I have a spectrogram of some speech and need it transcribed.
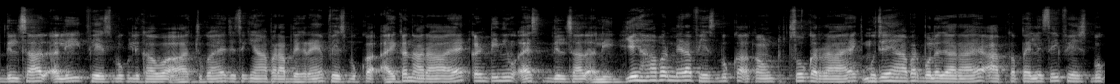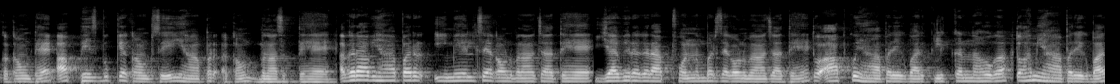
Dilshad Ali Facebook लिखा हुआ आ चुका है। जैसे कि यहाँ पर आप देख रहे हैं फेसबुक का आइकन आ रहा है कंटिन्यू एस दिलसाद अली। ये यहाँ पर मेरा फेसबुक का अकाउंट शो कर रहा है। मुझे यहाँ पर बोला जा रहा है, आपका पहले से ही फेसबुक अकाउंट है। आप फेसबुक के अकाउंट से यहाँ पर अकाउंट बना सकते हैं अगर आप यहाँ पर ईमेल से अकाउंट बनाना चाहते हैं या फिर अगर आप फ़ोन नंबर से अकाउंट बनाना चाहते हैं तो आपको यहाँ पर एक बार क्लिक करना होगा तो हम यहाँ पर एक बार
